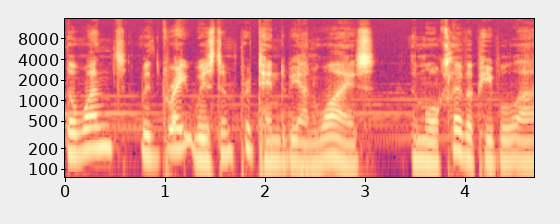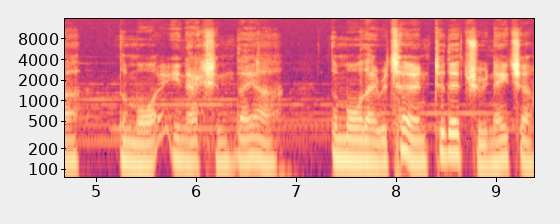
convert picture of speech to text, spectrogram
The ones with great wisdom pretend to be unwise. The more clever people are, the more in action they are the more they return to their true nature.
